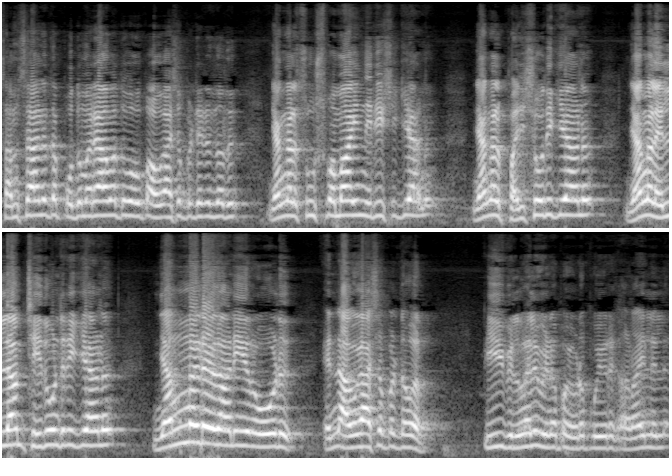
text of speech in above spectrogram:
സംസ്ഥാനത്തെ പൊതുമരാമത്ത് വകുപ്പ് അവകാശപ്പെട്ടിരുന്നത്? ഞങ്ങൾ സൂക്ഷ്മമായി നിരീക്ഷിക്കുകയാണ്. ഞങ്ങൾ പരിശോധിക്കുകയാണ് ഞങ്ങളെല്ലാം ചെയ്തുകൊണ്ടിരിക്കുകയാണ്. ഞങ്ങളുടേതാണ് ഈ റോഡ് എന്ന് അവകാശപ്പെട്ടവർ പി വിള്ളൽ വീണപ്പോൾ എവിടെ പോയി ഒരു കാണാനില്ലല്ലോ.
